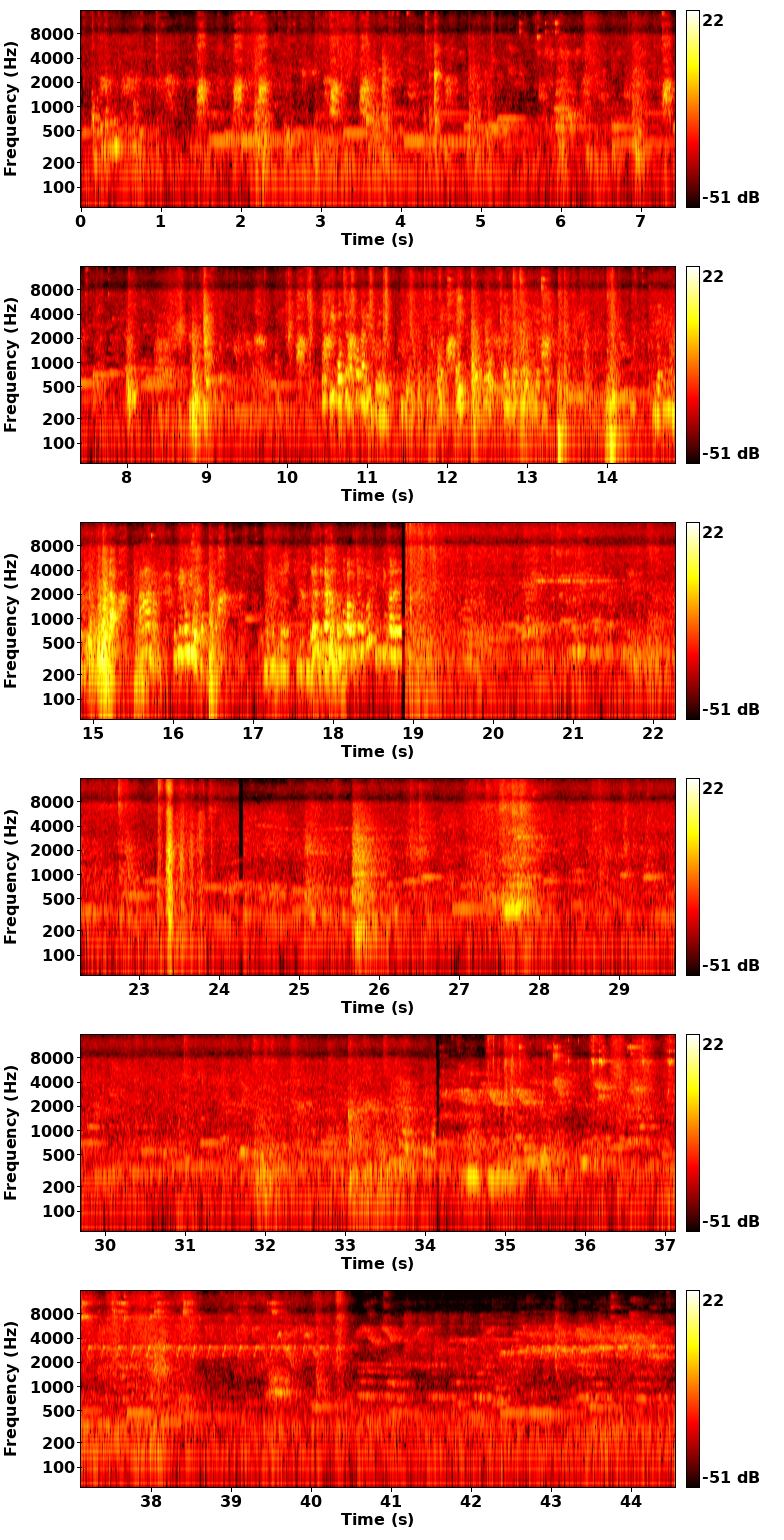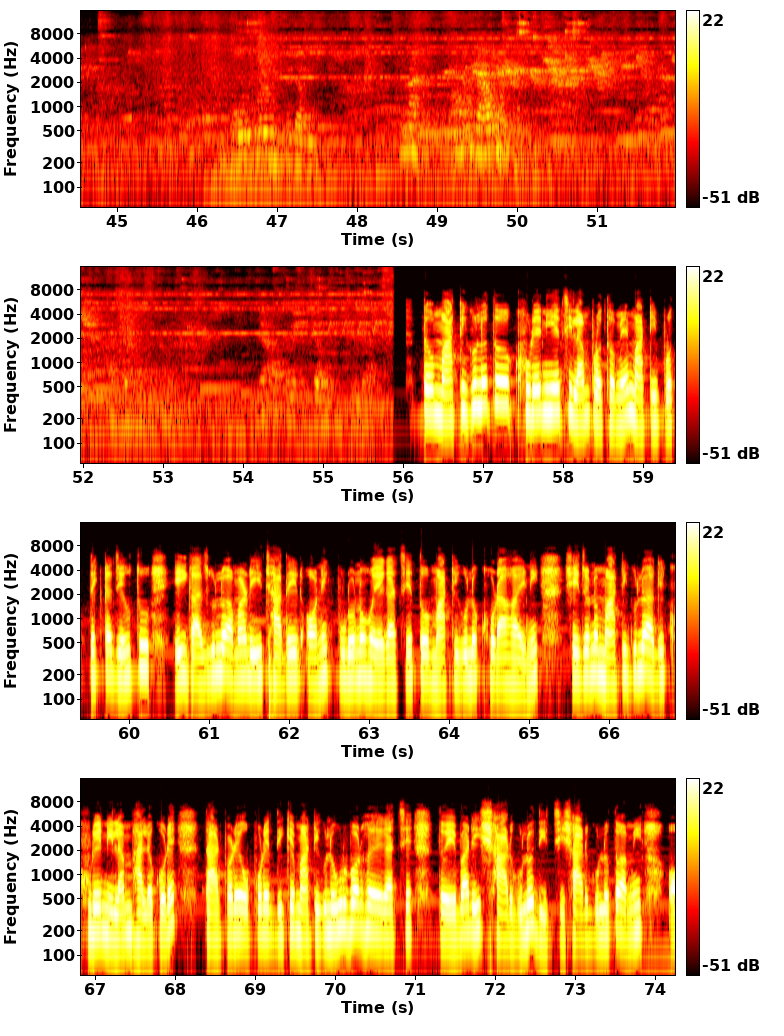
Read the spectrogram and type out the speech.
তো মাটিগুলো তো খুঁড়ে নিয়েছিলাম প্রথমে। মাটি প্রত্যেকটা যেহেতু এই গাছগুলো আমার এই ছাদের অনেক পুরনো হয়ে গেছে, তো মাটিগুলো খোঁড়া হয়নি। সেই জন্য মাটিগুলো আগে খুঁড়ে নিলাম ভালো করে। তারপরে ওপরের দিকে মাটিগুলো উর্বর হয়ে গেছে। তো এবার এই সারগুলো দিচ্ছি। সারগুলো তো আমি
